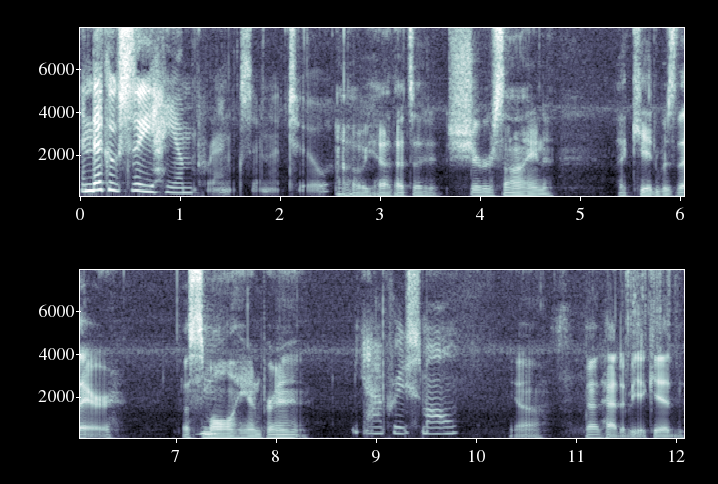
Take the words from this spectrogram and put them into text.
And they could see handprints in it too. Oh yeah, that's a sure sign a kid was there. A small handprint. Yeah, pretty small. Yeah. That had to be a kid.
